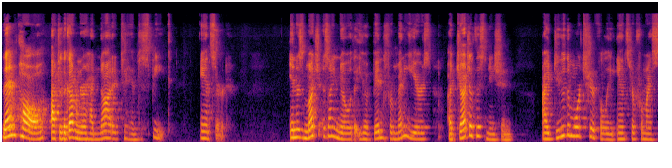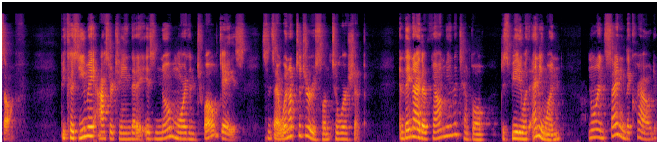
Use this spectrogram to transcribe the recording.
Then Paul, after the governor had nodded to him to speak, answered, Inasmuch as I know that you have been for many years a judge of this nation, I do the more cheerfully answer for myself because you may ascertain that it is no more than twelve days since I went up to Jerusalem to worship. And they neither found me in the temple, disputing with anyone, nor inciting the crowd,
